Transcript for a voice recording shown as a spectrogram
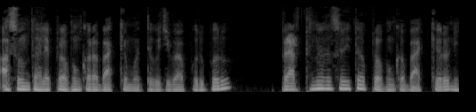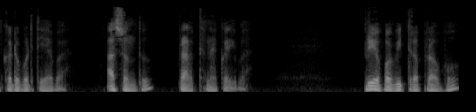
ଆସନ୍ତୁ ତାହେଲେ ପ୍ରଭୁଙ୍କର ବାକ୍ୟ ମଧ୍ୟକୁ ଯିବା ପୂର୍ବରୁ ପ୍ରାର୍ଥନାର ସହିତ ପ୍ରଭୁଙ୍କ ବାକ୍ୟର ନିକଟବର୍ତ୍ତୀ ହେବା। ଆସନ୍ତୁ ପ୍ରାର୍ଥନା କରିବା। ପ୍ରିୟ ପବିତ୍ର ପ୍ରଭୁ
